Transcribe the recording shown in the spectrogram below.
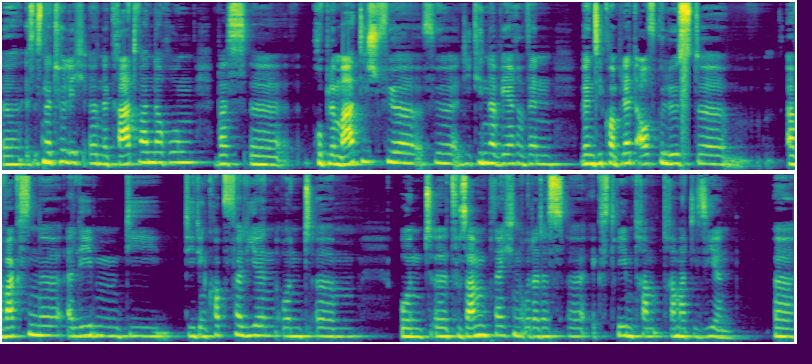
Äh, es ist natürlich äh, eine Gratwanderung, was äh, problematisch für, für die Kinder wäre, wenn, wenn sie komplett aufgelöste Erwachsene erleben, die, die den Kopf verlieren und, ähm, und äh, zusammenbrechen oder das äh, extrem dram dramatisieren. Äh,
